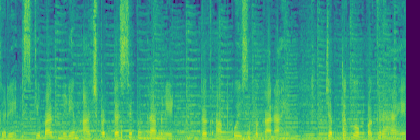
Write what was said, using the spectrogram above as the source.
करें। इसके बाद मीडियम आँच पर 10 से 15 मिनट तक आपको इसे पकाना है। जब तक वो पक रहा है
